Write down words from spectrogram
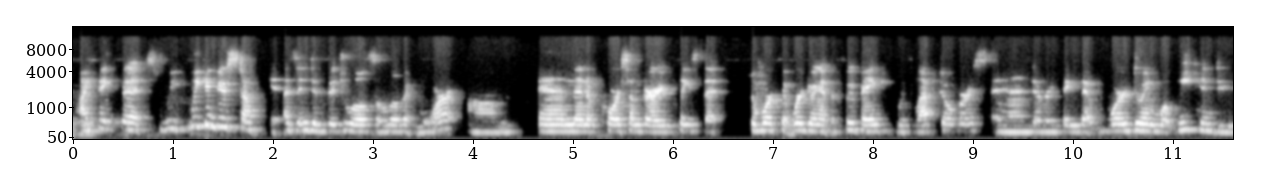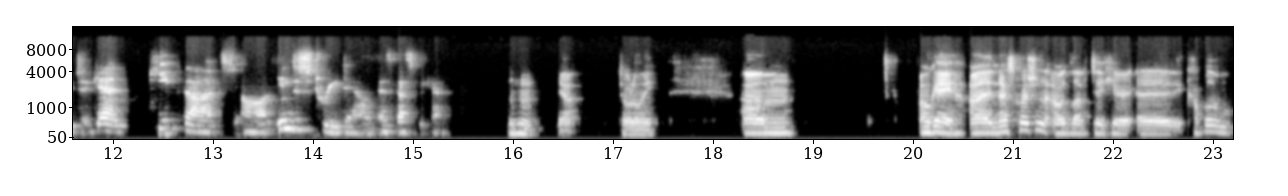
mm-hmm. I think that we, we can do stuff as individuals a little bit more. Um, and then of course, I'm very pleased that the work that we're doing at the food bank with leftovers and everything that we're doing what we can do to again keep that uh, industry down as best we can. Mm-hmm. yeah totally. Um, okay uh, next question i would love to hear a couple of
